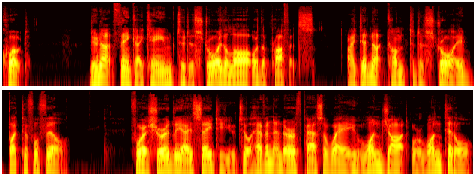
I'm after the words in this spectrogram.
Quote, Do not think I came to destroy the law or the prophets. I did not come to destroy, but to fulfill. For assuredly I say to you, till heaven and earth pass away, one jot or one tittle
